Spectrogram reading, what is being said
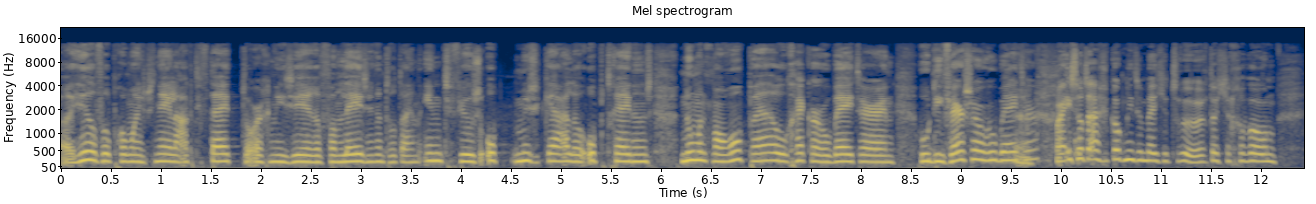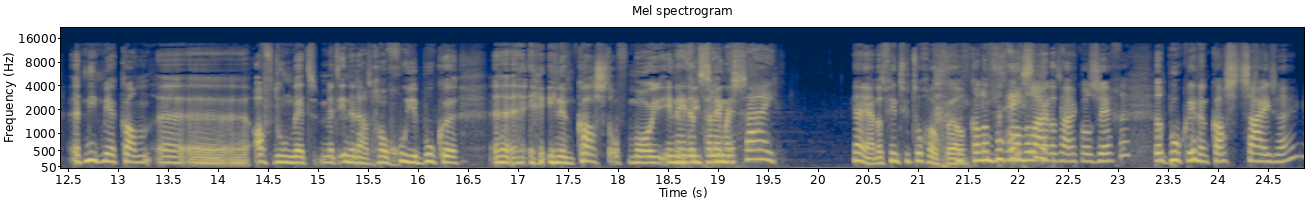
heel veel promotionele activiteiten te organiseren. Van lezingen tot aan interviews, op muzikale optredens. Noem het maar op. Hè. Hoe gekker, hoe beter. En hoe divers hoe beter. Ja. Maar is dat eigenlijk ook niet een beetje treurig... dat je gewoon het niet meer kan uh, uh, afdoen met, met inderdaad gewoon goede boeken... Uh, in een kast of mooi in nee, een dat is alleen maar saai. Ja, ja, dat vindt u toch ook wel. Kan een boekhandelaar dat eigenlijk wel zeggen? Dat boeken in een kast saai zijn?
